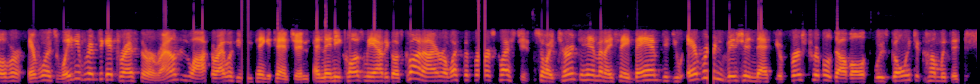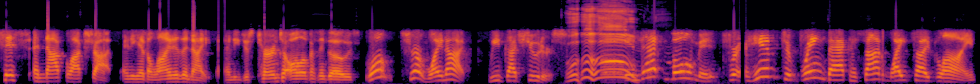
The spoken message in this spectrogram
over. Everyone's waiting for him to get dressed. They're around his locker. I wasn't even paying attention. And then he calls me out. He goes, Come on, Ira, what's the first question? So I turn to him and I say, Bam, did you ever envision that your first triple double was going to come with assists and not block shots? And he had the line of the night. And he just turned to all of us and goes, Well, sure, why not? We've got shooters. Ooh. In that moment, for him to bring back Hassan Whiteside's line,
